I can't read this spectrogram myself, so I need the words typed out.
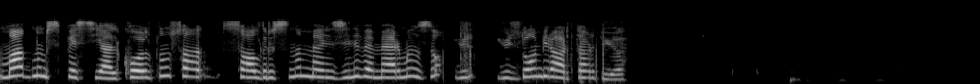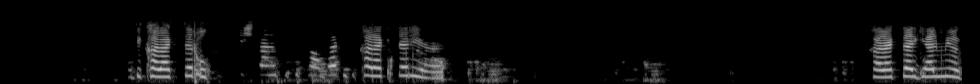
Magnum Special. Colt'un sa- saldırısının menzili ve mermi hızı yü- %11 artar diyor. Hadi karakter 35 tane kutu kaldı. Hadi bir karakter ya. Karakter gelmiyor.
